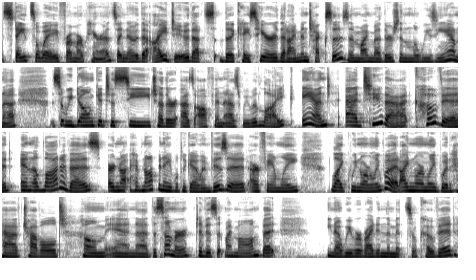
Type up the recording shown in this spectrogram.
states away from our parents. I know that I do. That's the case here that I'm in Texas and my mother's in Louisiana. So we don't get to see each other as often as we would like. And add to that COVID and a lot of us are not have not been able to go and visit our family like we normally would. I normally would have traveled home in uh, the summer to visit my mom, but you know, we were right in the midst of COVID.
